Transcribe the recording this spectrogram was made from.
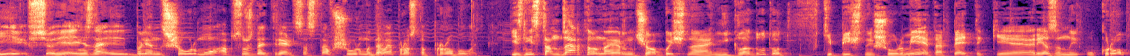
И все, я не знаю, блин, шаурму обсуждать, реально состав шаурмы, давай просто пробовать. Из нестандартного, наверное, что обычно не кладут вот в типичной шаурме, это опять-таки резанный укроп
